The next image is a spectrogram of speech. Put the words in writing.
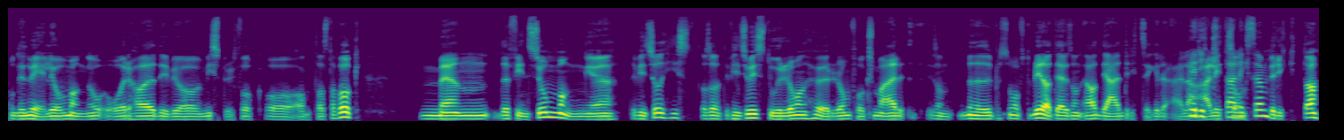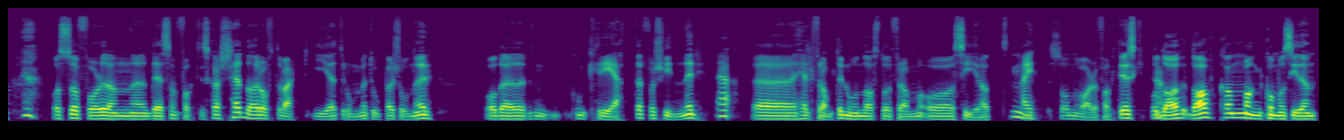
kontinuerlig over mange år har og misbrukt folk og antasta folk. Men det fins jo mange Det fins jo, altså, jo, historier og man hører om folk som er liksom, Men det som ofte blir, at de er, sånn, ja, de er drittsekker eller er litt sånn liksom. berykta. Og så får du den eh, Det som faktisk har skjedd, har ofte vært i et rom med to personer. Og det liksom, konkrete forsvinner. Ja. Uh, helt fram til noen da står fram og sier at mm. hei, sånn var det faktisk. Og ja. da, da, kan mange komme og si den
